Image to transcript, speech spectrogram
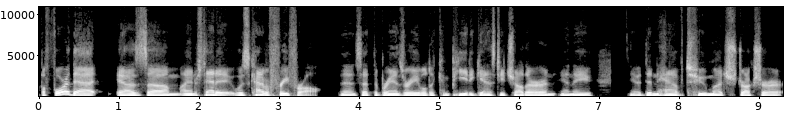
Before that, as um, I understand it, it was kind of a free for all. That the brands were able to compete against each other and, and they you know didn't have too much structure.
